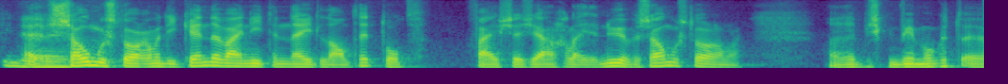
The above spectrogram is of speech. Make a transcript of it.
In de- Eh, zomerstormen, die kenden wij niet in Nederland, hè, tot vijf, zes jaar geleden. Nu hebben we zomerstormen. Dat heb misschien Wim ook het, eh,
